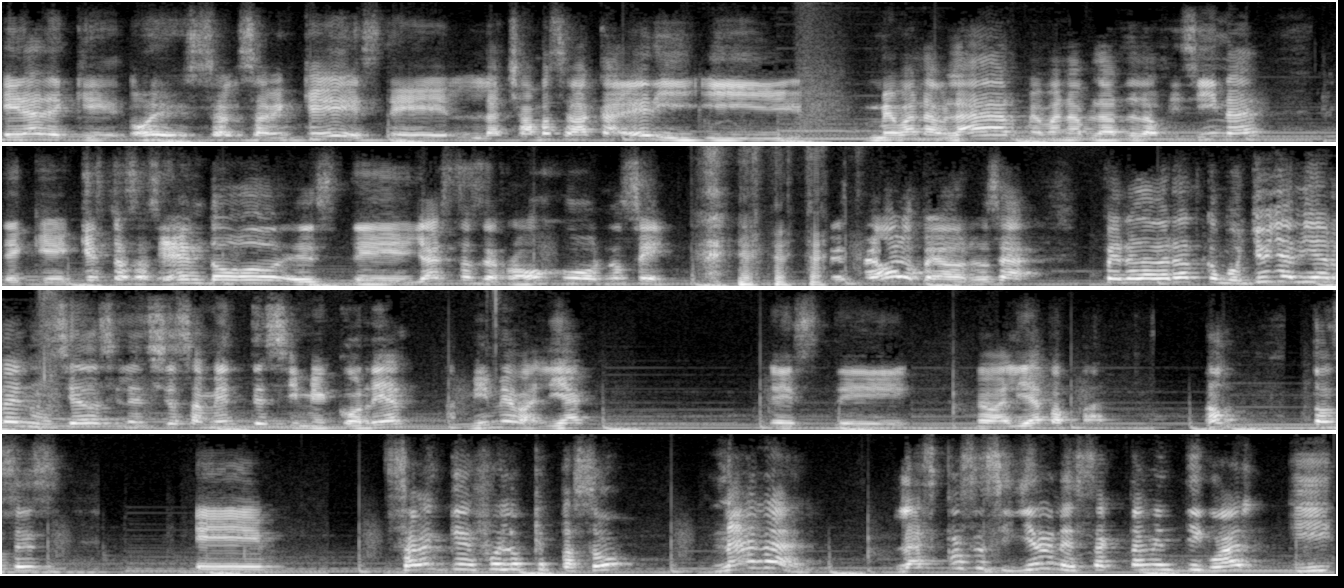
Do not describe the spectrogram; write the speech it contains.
era de que, oye, ¿saben qué? Este, la chamba se va a caer y, y, me van a hablar, me van a hablar de la oficina, de que, ¿qué estás haciendo? Este, ya estás de rojo, no sé. peor o peor, o sea, pero la verdad, como yo ya había renunciado silenciosamente, si me corrían, a mí me valía, este, me valía papá, ¿no? Entonces, eh, ¿saben qué fue lo que pasó? Nada. Las cosas siguieron exactamente igual y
